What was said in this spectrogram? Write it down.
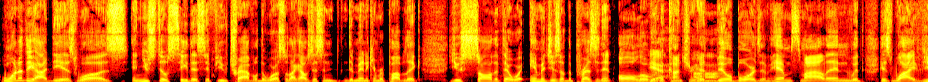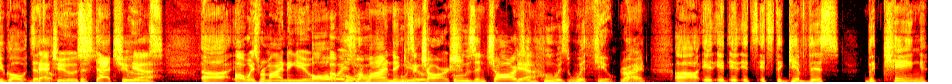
One of the ideas was, and you still see this if you travel the world. So, like I was just in Dominican Republic, you saw that there were images of the president all over Yeah. the country. Uh-huh. There's billboards of him smiling with his wife. You go there's a- Statues. the statues. Yeah. always reminding you. of Always who- reminding who's you in charge. who's in charge, Yeah. and who is with you. Right. Right. Uh, it, it, it, it's it's to give this the king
